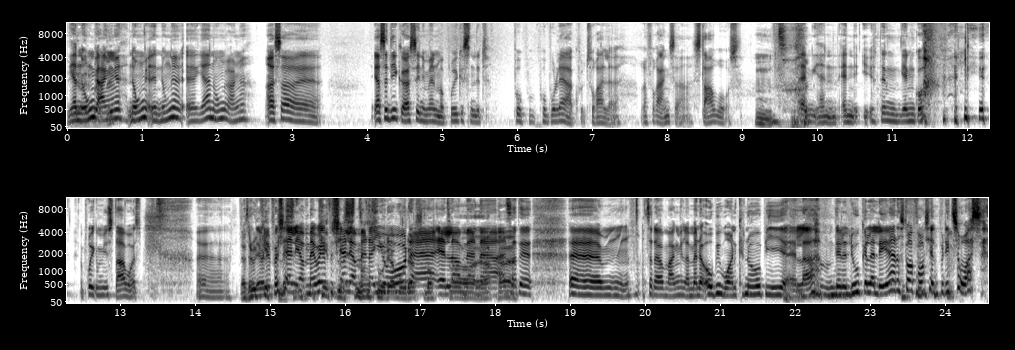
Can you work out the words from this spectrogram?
Ja, noen ganger. Nogle, nogle, øh, ja, noen ganger. Altså, ja, så de gør også indimellem at bruge sådan lidt populære kulturelle referencer. Star Wars. Mm. en, en, en, den gengår Jeg bruger mye Star Wars. Uh, jeg tror det er litt forskjellig, men det er forskjellig om man er Yoda eller man er ja, ja. Altså det, um, Så det er mange, eller man er Obi-Wan Kenobi, eller om det er Luke eller Lea. Det er stor forskjell på de to også.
